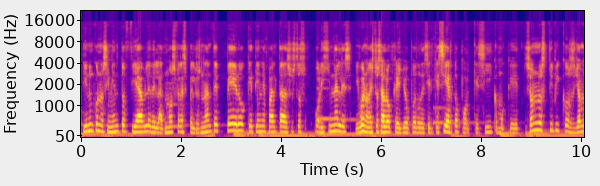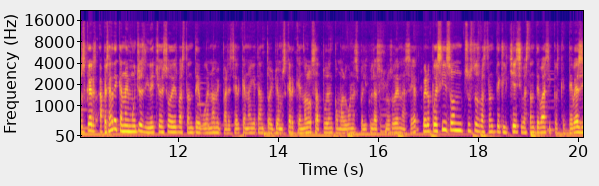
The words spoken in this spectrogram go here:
tiene un conocimiento fiable de la atmósfera espeluznante, pero que tiene falta de sustos originales. Y bueno, esto es algo que yo puedo decir que es cierto, porque sí, como que son los típicos jumpscares, a pesar de que no hay muchos, y de hecho eso es bastante bueno a mi parecer, que no haya tanto jumpscare, que no los saturen como algunas películas lo suelen hacer. Pero pues sí, son sustos bastante clichés y bastante básicos, que te ves,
